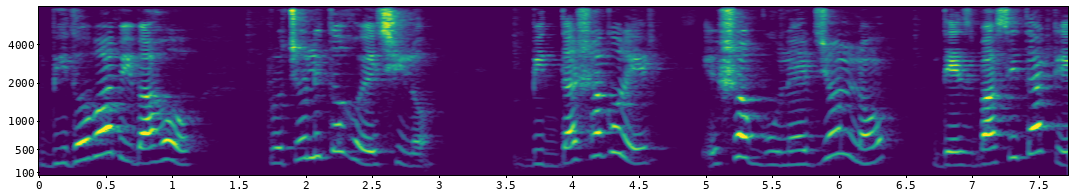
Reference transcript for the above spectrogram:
বিধবা বিবাহ প্রচলিত হয়েছিল। বিদ্যাসাগরের এসব গুণের জন্য দেশবাসী তাকে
